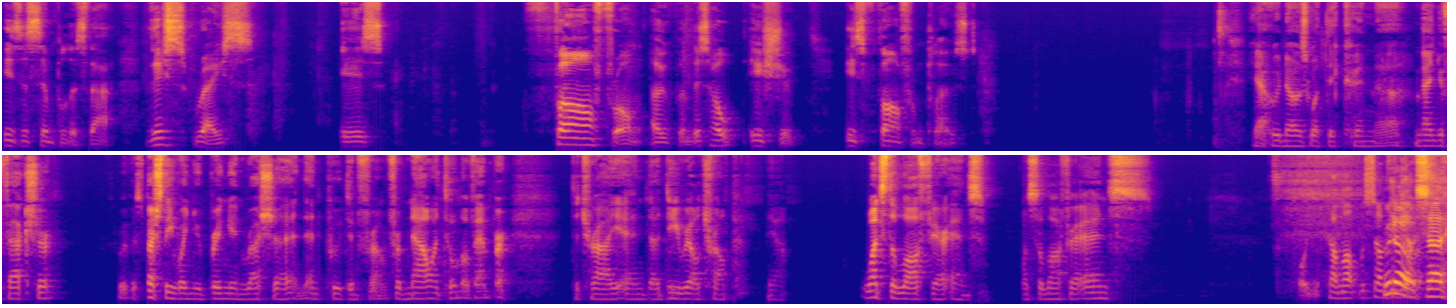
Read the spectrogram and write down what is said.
is as simple as that this race is far from open. This whole issue is far from closed. Yeah, who knows what they can uh, manufacture, especially when you bring in Russia and then Putin from from now until November to try and uh, derail Trump. Yeah, once the lawfare ends, once the lawfare ends, or you come up with something else, uh,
